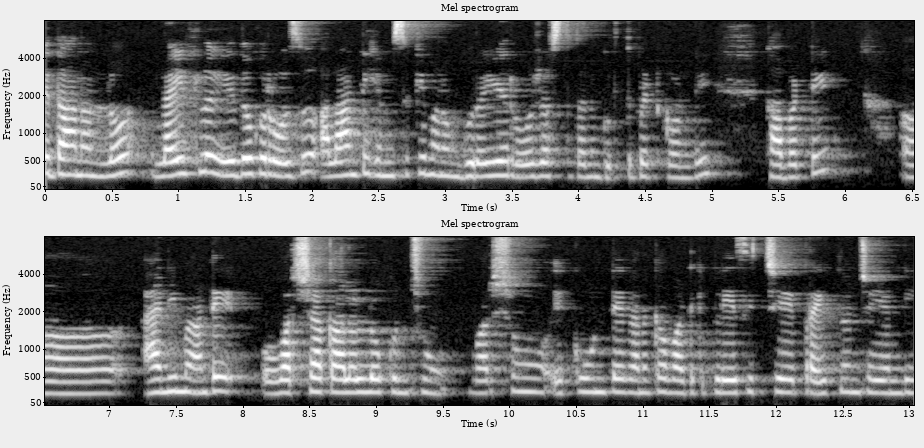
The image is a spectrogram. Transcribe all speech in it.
విధానంలో లైఫ్లో ఏదో ఒక రోజు అలాంటి హింసకి మనం గురయ్యే రోజు వస్తుందని గుర్తుపెట్టుకోండి. కాబట్టి యానిమ అంటే వర్షాకాలంలో కొంచెం వర్షం ఎక్కువ ఉంటే కనుక వాటికి ప్లేస్ ఇచ్చే ప్రయత్నం చేయండి.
